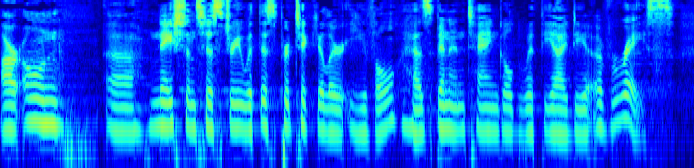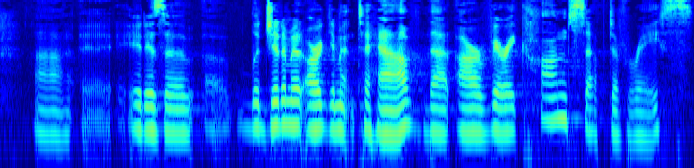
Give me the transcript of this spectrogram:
Our own uh, nation's history with this particular evil has been entangled with the idea of race. Uh, it is a, a, legitimate argument to have that our very concept of race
